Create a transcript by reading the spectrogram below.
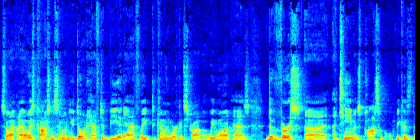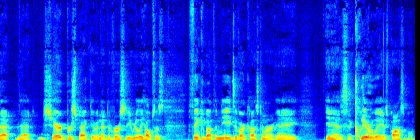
So I, I, always caution someone: you don't have to be an athlete to come and work at Strava. We want as diverse uh, a team as possible because that that shared perspective and that diversity really helps us think about the needs of our customer in a in as clear a way as possible.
